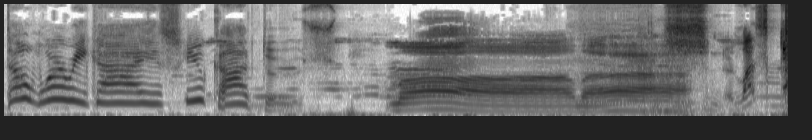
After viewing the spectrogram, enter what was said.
Don't worry, guys. You got this. Mama. Let's go.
